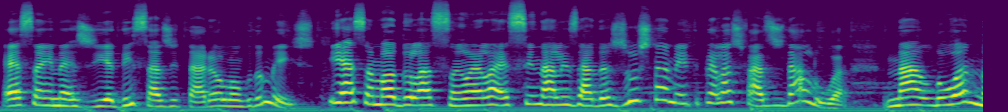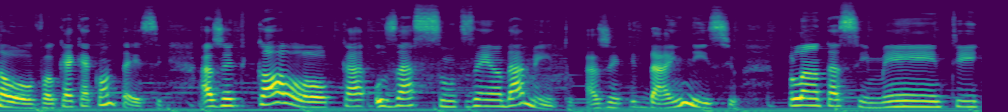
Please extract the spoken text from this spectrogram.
essa energia de Sagitário ao longo do mês. E essa modulação ela é sinalizada justamente pela pelas fases da lua. Na lua nova, o que é que acontece? A gente coloca os assuntos em andamento, a gente dá início, planta a semente,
